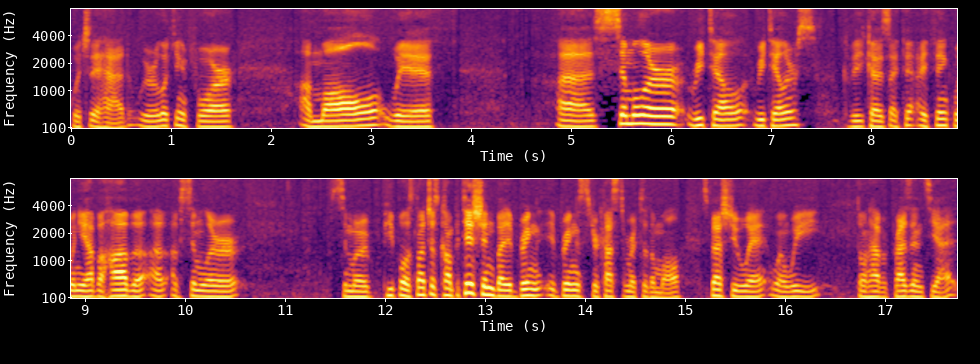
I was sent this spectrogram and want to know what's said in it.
which they had. We were looking for a mall with uh, similar retail retailers because I think I think when you have a hub of, of similar similar people, it's not just competition, but it bring it brings your customer to the mall. Especially when when we don't have a presence yet,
